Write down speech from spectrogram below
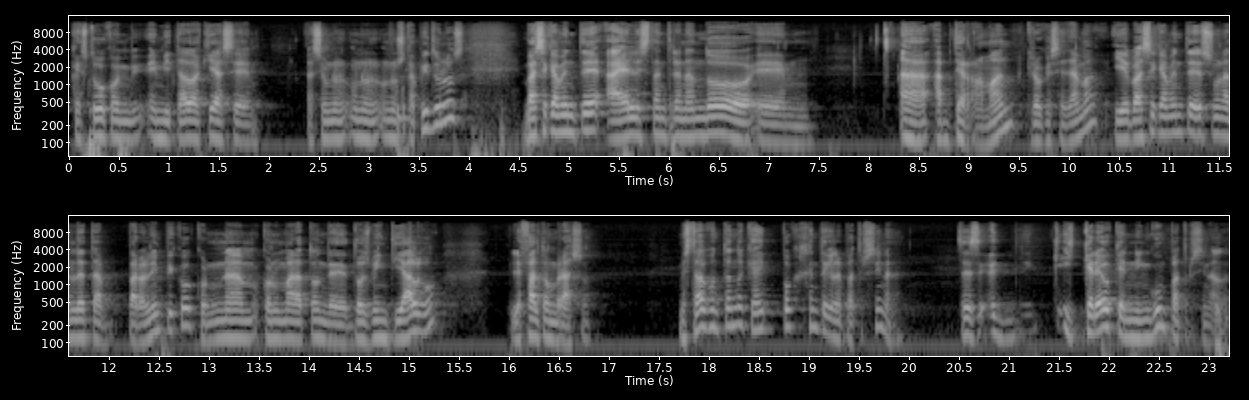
que estuvo invitado aquí hace, hace unos, unos- capítulos. Básicamente a él está entrenando eh, a Abderrahman, creo que se llama, y básicamente es un atleta paralímpico con, una, con un maratón de 2.20 y algo, le falta un brazo. Me estaba contando que hay poca gente que le patrocina. Eh, y creo que ningún patrocinador.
